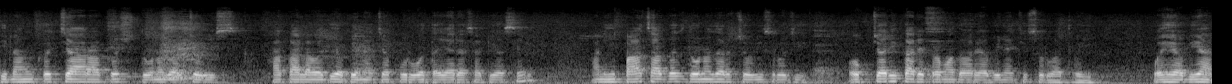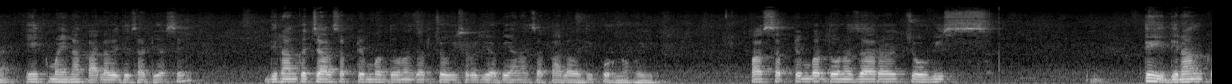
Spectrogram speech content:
दिनांक चार ऑगस्ट दोन हजार चोवीस हा कालावधी अभियानाच्या पूर्वतयाऱ्यासाठी असेल. आणि पाच ऑगस्ट दोन हजार चोवीस रोजी औपचारिक कार्यक्रमाद्वारे अभियानाची सुरुवात होईल व हे अभियान एक महिना कालावधीसाठी असेल. दिनांक चार सप्टेंबर दोन हजार चोवीस रोजी अभियानाचा कालावधी पूर्ण होईल. पाच सप्टेंबर दोन हजार चोवीस ते दिनांक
